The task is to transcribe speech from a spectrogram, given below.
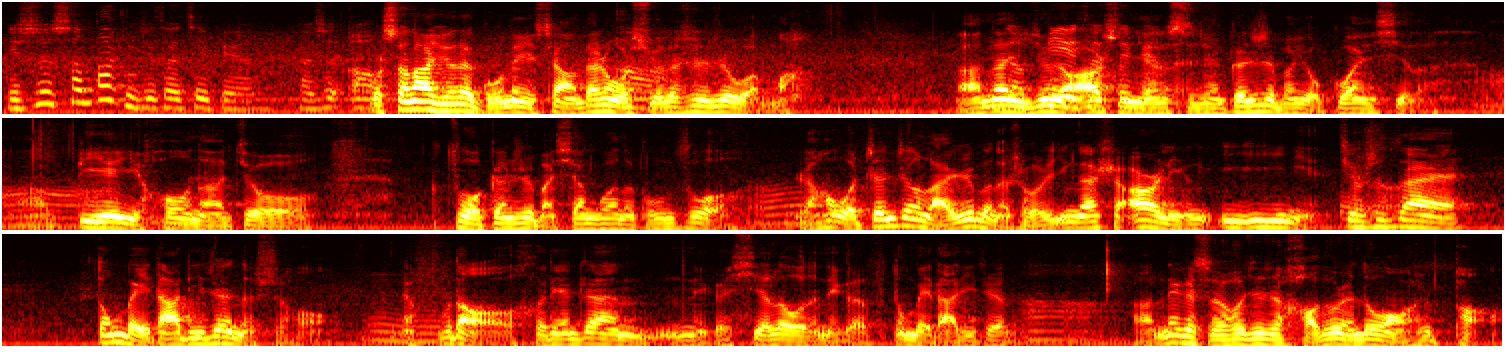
你是上大学就在这边，还是哦我？上大学在国内上，但是我学的是日文嘛，啊，那已经有二十年的时间跟日本有关系了。啊，毕业以后呢，就做跟日本相关的工作。然后我真正来日本的时候，应该是二零一一年，就是在东北大地震的时候，福岛核电站那个泄漏的那个东北大地震。啊，那个时候就是好多人都往回跑，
